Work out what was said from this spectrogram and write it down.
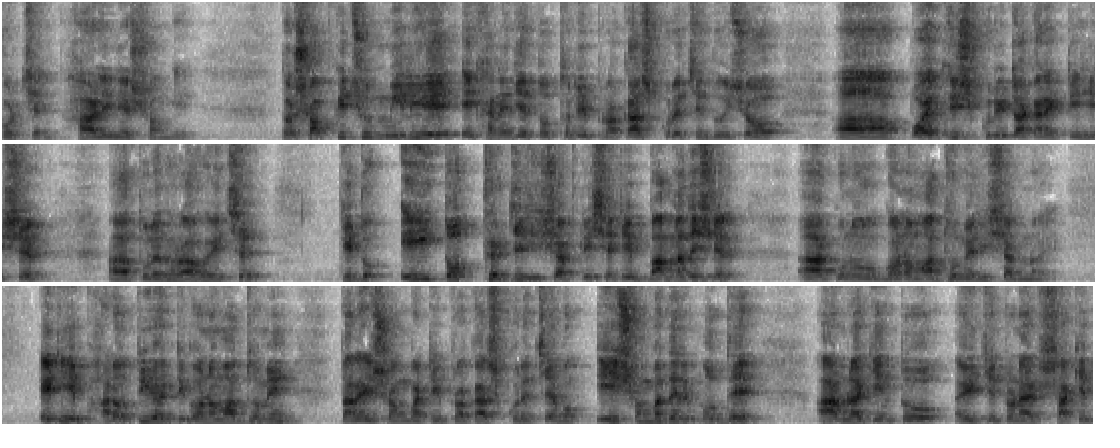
করছেন হার্লিনের সঙ্গে। তো সব কিছু মিলিয়ে এখানে যে তথ্যটি প্রকাশ করেছে, দুইশো পঁয়ত্রিশ কোটি টাকার একটি হিসেব তুলে ধরা হয়েছে। কিন্তু এই তথ্যের যে হিসাবটি, সেটি বাংলাদেশের কোনো গণমাধ্যমের হিসাব নয়। এটি ভারতীয় একটি গণমাধ্যমে তারা এই সংবাদটি প্রকাশ করেছে এবং এই সংবাদের মধ্যে আমরা কিন্তু এই চিত্রনায়ক শাকিব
